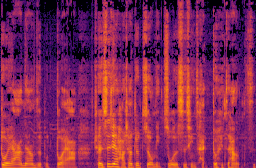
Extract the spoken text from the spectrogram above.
对啊，那样子不对啊，全世界好像就只有你做的事情才对这样子。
